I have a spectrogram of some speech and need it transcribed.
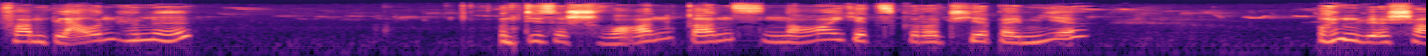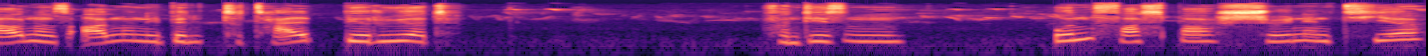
vor dem blauen Himmel. Und dieser Schwan ganz nah jetzt gerade hier bei mir. Und wir schauen uns an und ich bin total berührt von diesem unfassbar schönen Tier,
